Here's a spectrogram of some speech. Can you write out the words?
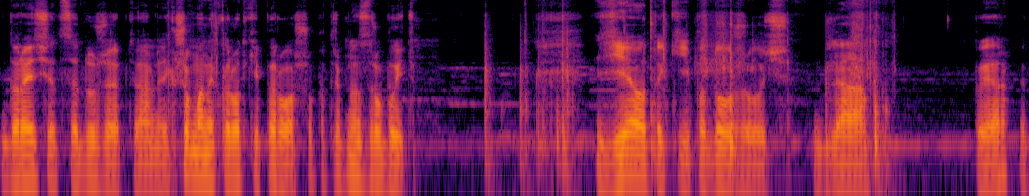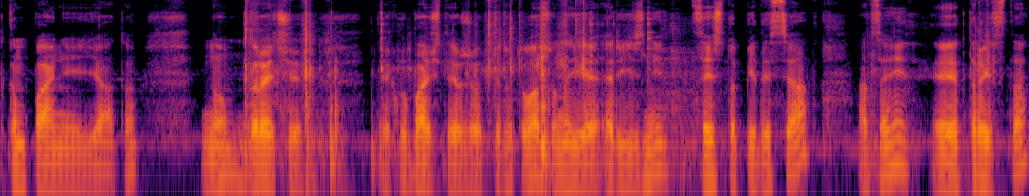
До речі, це дуже оптимально. Якщо в мене коротке перо, що потрібно зробити? Є отакий подовжувач для пер від компанії Ято. Ну, до речі, як ви бачите, я вже от підготувався, вони є різні. Цей 150, а цей е, 300,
